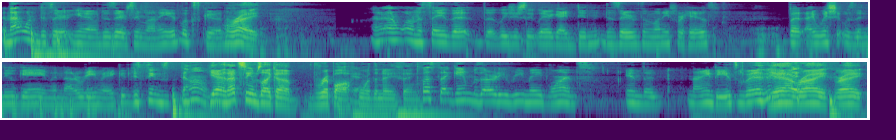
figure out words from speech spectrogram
And that one deserve you know deserves some money. It looks good. Right. And I don't want to say that the Leisure Suit Larry guy didn't deserve the money for his, but I wish it was a new game and not a remake. It just seems dumb. Yeah, that seems like a rip off more than anything. Plus, that game was already remade once in the '90s, but Yeah, right, right.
